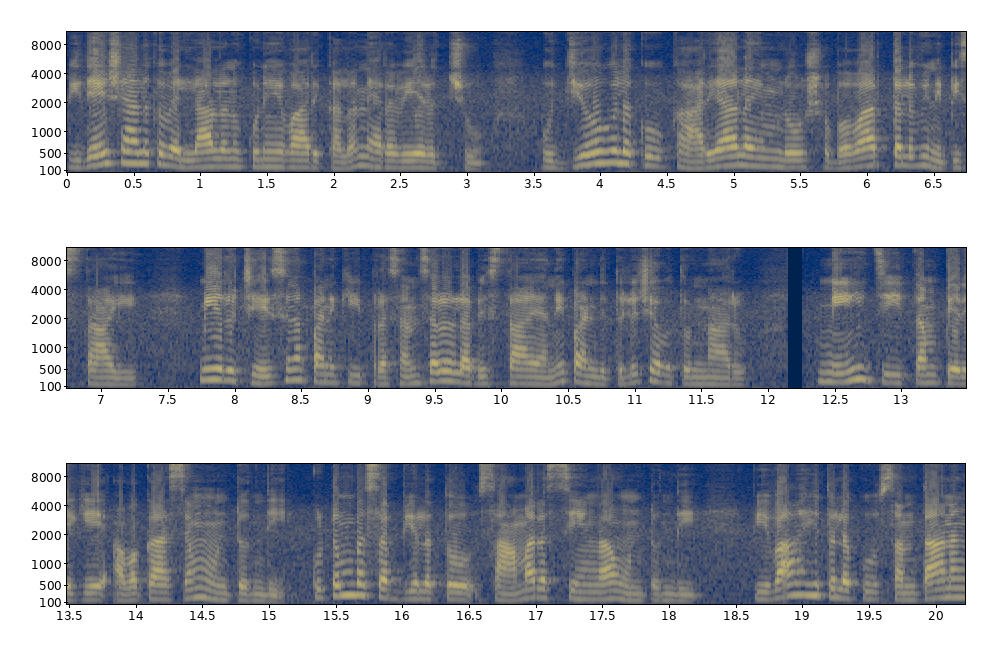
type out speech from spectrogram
విదేశాలకు వెళ్ళాలనుకునే వారి కల నెరవేరచ్చు. ఉద్యోగులకు కార్యాలయంలో శుభవార్తలు వినిపిస్తాయి. మీరు చేసిన పనికి ప్రశంసలు లభిస్తాయని పండితులు చెబుతున్నారు. మీ జీతం పెరిగే అవకాశం ఉంటుంది. కుటుంబ సభ్యులతో సామరస్యంగా ఉంటుంది. వివాహితులకు సంతానం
